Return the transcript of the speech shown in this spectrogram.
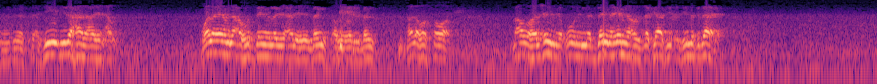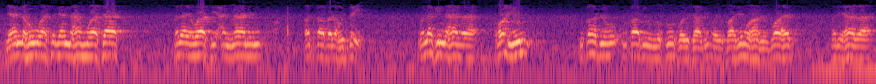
من التأجير إذا حال عليه الحول. ولا يمنعه الدين الذي عليه البنك أو لغير البنك. هذا هو الصواب. بعض أهل العلم يقول إن الدين يمنع الزكاة في مقداره. لأنه لأنها مواساة فلا يوافي عن مال قد قابله الدين. ولكن هذا رأي يقابل يقابل النصوص ويصادمها في الظاهر فلهذا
